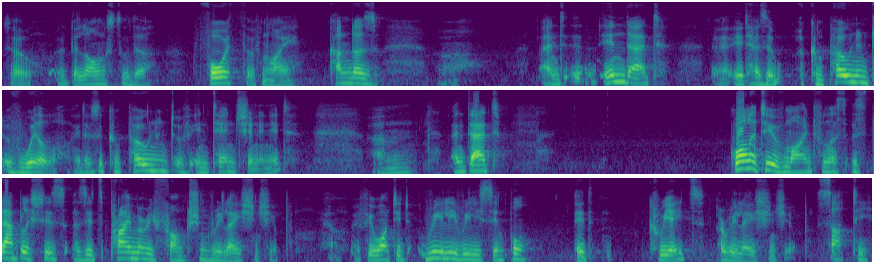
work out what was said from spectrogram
so it belongs to the fourth of my khandhas. Uh, and in that, uh, it has a, a, component of will, it has a component of intention in it. Um, and that quality of mindfulness establishes as its primary function relationship. if you want it really, really simple, it creates a relationship. Sati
